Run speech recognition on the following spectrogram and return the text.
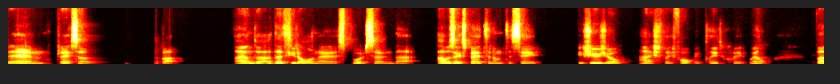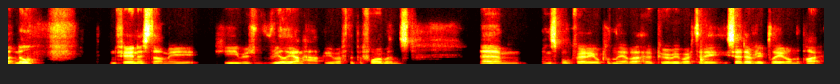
um, presser, but I under I did hear it on the sports sound that I was expecting him to say, as usual. I actually thought we played quite well, but no. In fairness to me, he was really unhappy with the performance. Um, and spoke very openly about how poor we were today. He said every player on the park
